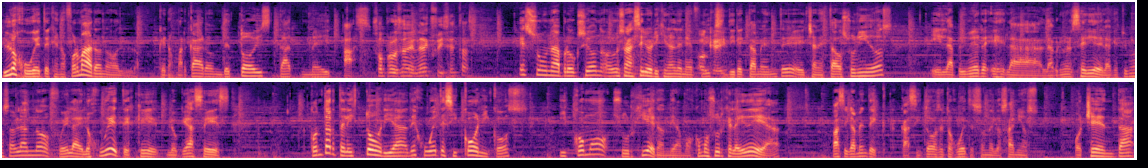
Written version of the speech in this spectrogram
Los juguetes que nos formaron o los que nos marcaron, The Toys That Made Us. ¿son producciones de Netflix estas? Es una producción, o es una serie original de Netflix directamente, hecha en Estados Unidos. Eh, la primera la, la primer serie de la que estuvimos hablando fue la de los juguetes, que lo que hace es contarte la historia de juguetes icónicos y cómo surgieron, digamos, cómo surge la idea. Básicamente casi todos estos juguetes son de los años 80,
